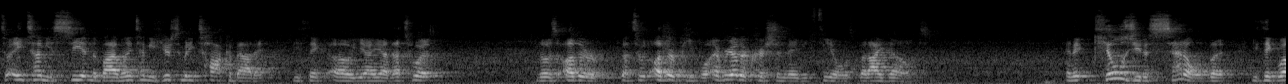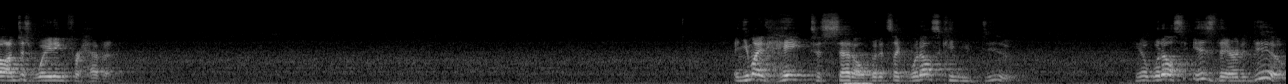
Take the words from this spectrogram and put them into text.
So anytime you see it in the Bible, anytime you hear somebody talk about it, you think, oh yeah, yeah, that's what those other that's what other people, every other Christian maybe feels, but I don't. And it kills you to settle, but you think, well, I'm just waiting for heaven. And you might hate to settle, but it's like, what else can you do? You know, what else is there to do?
